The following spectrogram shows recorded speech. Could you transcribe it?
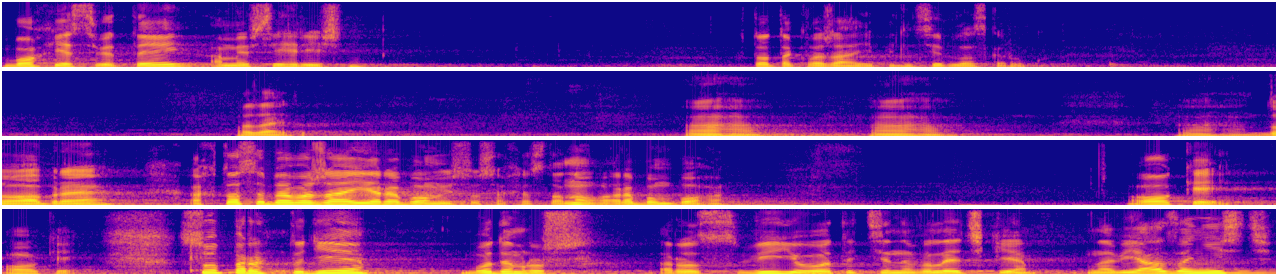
Бог є святий, а ми всі грішні? Хто так вважає? Піднесіть, будь ласка, руку. Вважаєте? Ага, ага. Ага, добре. А хто себе вважає рабом Ісуса Христа? Ну, рабом Бога. Окей, окей. Супер. Тоді будемо розвіювати ці невеличкі нав'язаність.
